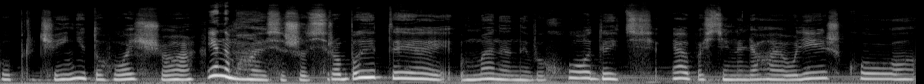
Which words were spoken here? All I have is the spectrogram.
по причині того, що я намагаюся щось робити, в мене не виходить. Я постійно лягаю у ліжко,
